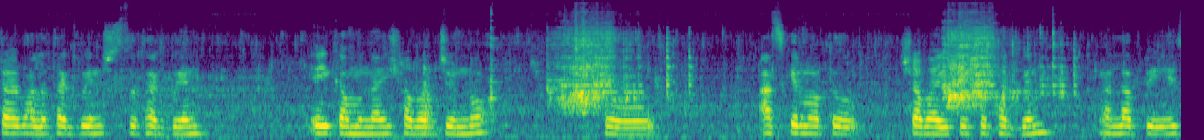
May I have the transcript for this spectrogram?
সবাই ভালো থাকবেন, সুস্থ থাকবেন, এই কামনাই সবার জন্য। তো আজকের মতো সবাই সুস্থ থাকবেন। আল্লাহ হাফেজ।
